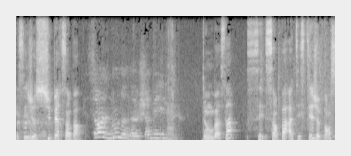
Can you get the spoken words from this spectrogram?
Et c'est juste super sympa. Ça, nous, on n'en a jamais vu. Donc bah ça, c'est sympa à tester, je pense.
